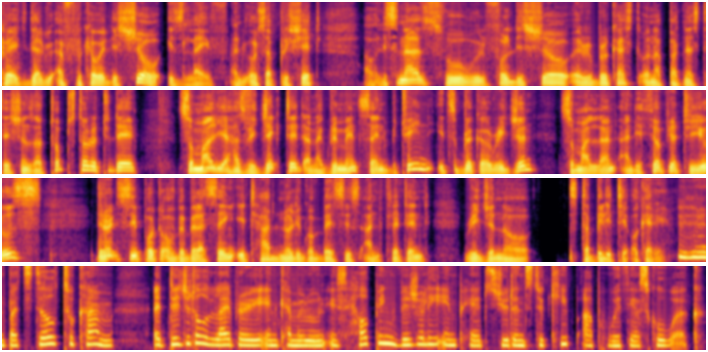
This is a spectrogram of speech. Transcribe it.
page, DW Africa, where the show is live. And we also appreciate our listeners who will follow this show, a rebroadcast on our partner stations. Our top story today Somalia has rejected an agreement signed between its breakaway region, Somaliland, and Ethiopia to use the Red Sea port of Berbera, saying it had no legal basis and threatened regional stability. Okay. Mm-hmm, but still to come, a digital library in Cameroon is helping visually impaired students to keep up with their schoolwork.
